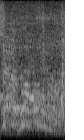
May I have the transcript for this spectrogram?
Deja vu!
